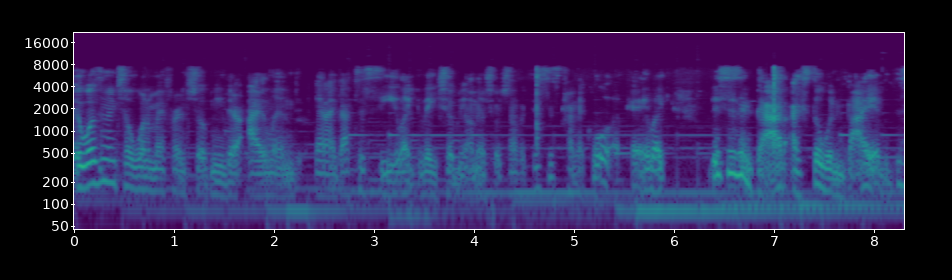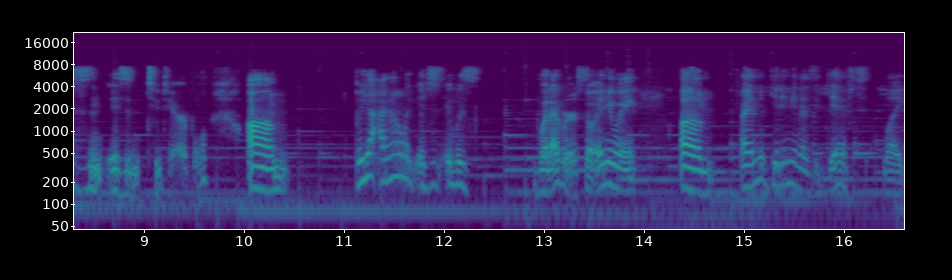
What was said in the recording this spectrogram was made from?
it wasn't until one of my friends showed me their island and I got to see like they showed me on their Switch and I was like, this is kind of cool. Okay, like this isn't bad. I still wouldn't buy it, but this isn't isn't too terrible. Um, but yeah, I don't know, like it just it was whatever. So anyway, um, I ended up getting it as a gift like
